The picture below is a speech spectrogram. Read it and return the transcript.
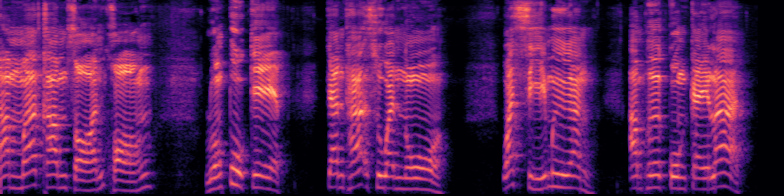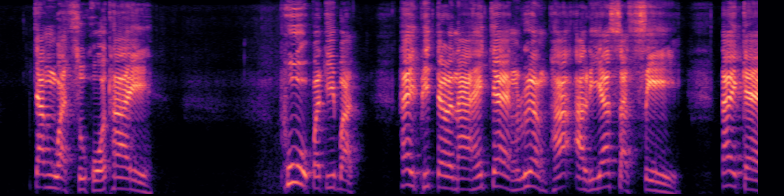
รรมคำสอนของหลวงปู่เกต จันทะสุวรรณโน วัดศรีเมือง อำเภอกงไกรราช จังหวัดสุโขทัย ผู้ปฏิบัติให้พิจารณาให้แจ้งเรื่องพระอริยสัจสี่ได้แก่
